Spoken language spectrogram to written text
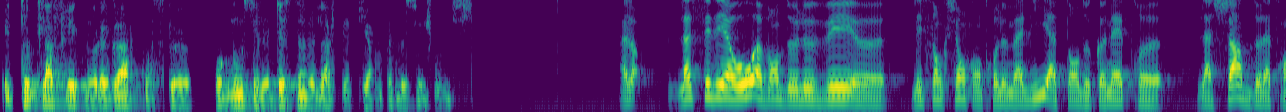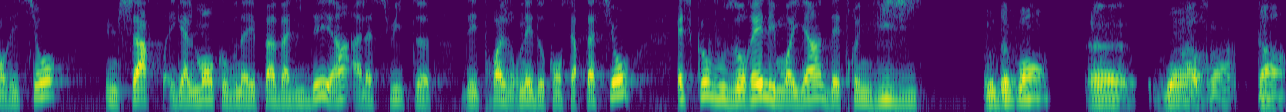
Et toute l'Afrique nous regarde parce que pour nous, c'est le destin de l'Afrique qui est en train de se jouer ici. Alors, la CDAO, avant de lever euh, les sanctions contre le Mali, attend de connaître euh, la charte de la transition, une charte également que vous n'avez pas validée hein, à la suite euh, des trois journées de concertation. Est-ce que vous aurez les moyens d'être une vigie? Nous devons voir dans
